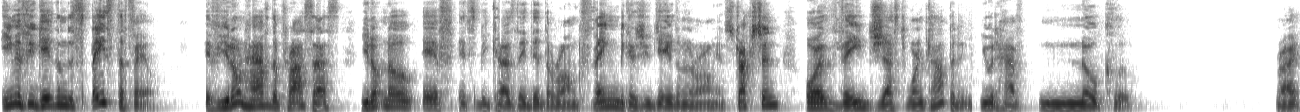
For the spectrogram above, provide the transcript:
Even if you gave them the space to fail, if you don't have the process, you don't know if it's because they did the wrong thing because you gave them the wrong instruction or they just weren't competent. You would have no clue. Right?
